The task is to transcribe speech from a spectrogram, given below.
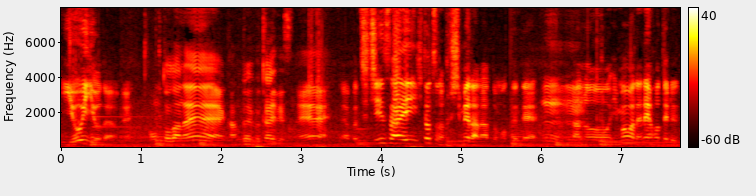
ーいよいよだよね。本当だね。感慨深いですね。やっぱ地鎮祭一つの節目だなと思ってて、うんうん。あの今までねホテル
